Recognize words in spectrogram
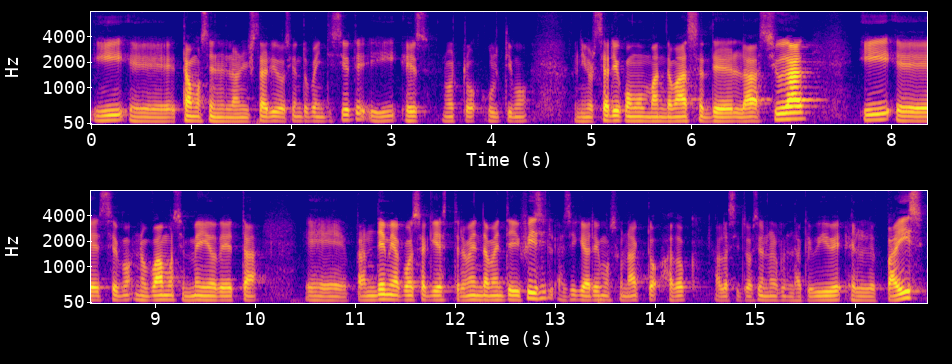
y eh, estamos en el aniversario 227 y es nuestro último aniversario como manda más de la ciudad y eh, nos vamos en medio de esta pandemia, cosa que es tremendamente difícil, así que haremos un acto ad hoc a la situación en la que vive el país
